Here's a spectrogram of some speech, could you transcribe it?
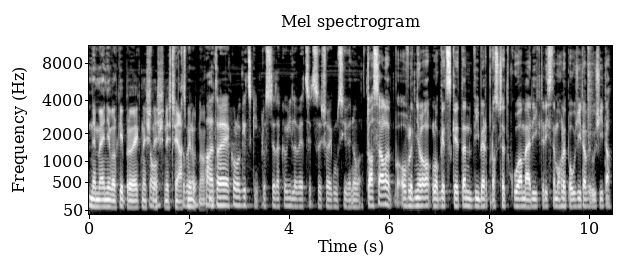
neméně velký projekt než, No, než, než 13 To bylo. minut. No. Ale to je jako logický, prostě takovýhle věci, co se člověk musí věnovat. To asi ale ovlivnilo logicky ten výběr prostředků a médií, který jste mohli použít a využít a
